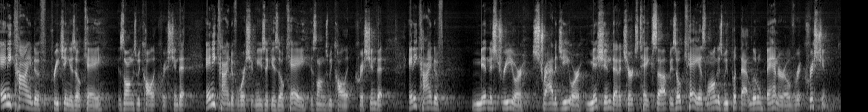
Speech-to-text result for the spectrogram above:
any kind of preaching is okay as long as we call it Christian. That any kind of worship music is okay as long as we call it Christian. That any kind of ministry or strategy or mission that a church takes up is okay as long as we put that little banner over it Christian.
